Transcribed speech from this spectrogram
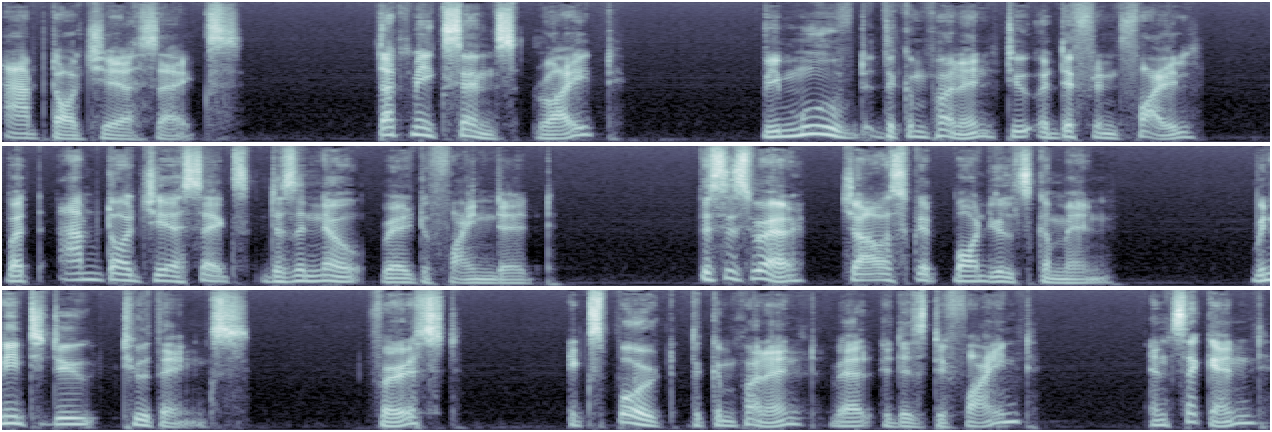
app.jsx. That makes sense, right? We moved the component to a different file, but app.jsx doesn't know where to find it. This is where JavaScript modules come in. We need to do two things. First, export the component where it is defined, and second,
